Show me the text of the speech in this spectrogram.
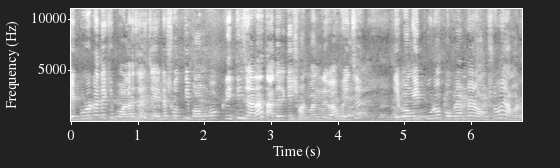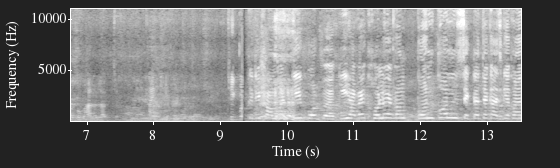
এই পুরোটা দেখে বলা যায় যে এটা সত্যি বঙ্গকৃতি যারা তাদেরকেই সম্মান দেওয়া হয়েছে এবং এই পুরো প্রোগ্রামটার অংশ হয়ে আমারও খুব ভালো লাগছে। থ্যাংক ইউ ঠিক প্রতিটি সম্মান কি কীভাবে হলো এবং কোন কোন সেক্টর থেকে আজকে এখানে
